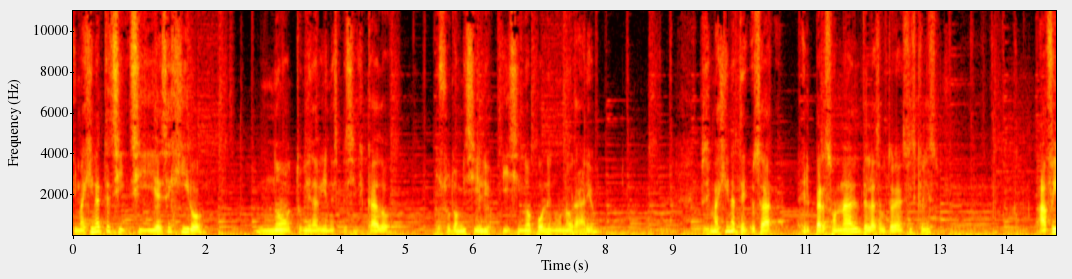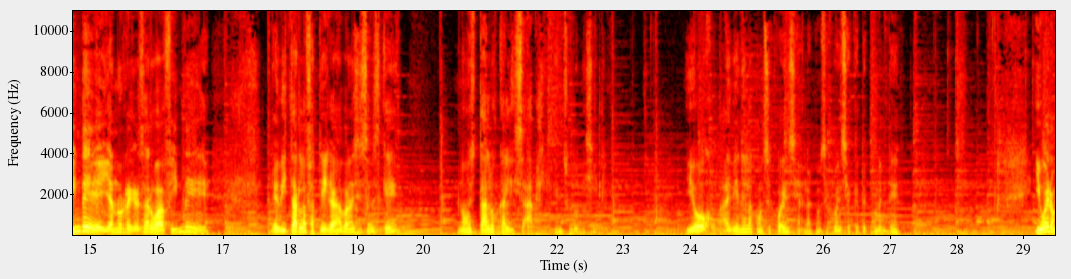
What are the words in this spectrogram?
imagínate si, si ese giro no tuviera bien especificado su domicilio y si no ponen un horario, pues imagínate, o sea, el personal de las autoridades fiscales, a fin de ya no regresar o a fin de evitar la fatiga, van a decir, ¿sabes qué? No está localizable en su domicilio. Y ojo, ahí viene la consecuencia, la consecuencia que te comenté. Y bueno,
